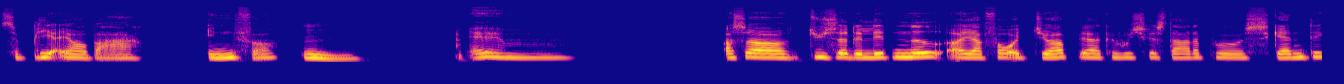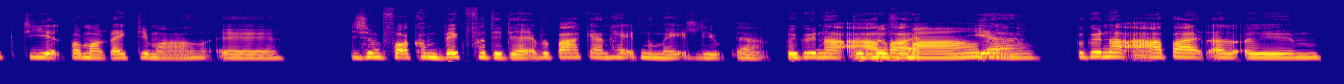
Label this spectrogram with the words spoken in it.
så bliver jeg jo bare indenfor. Mm. Øhm, og så dyser det lidt ned, og jeg får et job. Jeg kan huske, at jeg starter på Scandic. De hjælper mig rigtig meget. Øh, ligesom for at komme væk fra det der. Jeg vil bare gerne have et normalt liv. Ja. Begynder at arbejde. Det meget, ja, begynder at arbejde, og, øh,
